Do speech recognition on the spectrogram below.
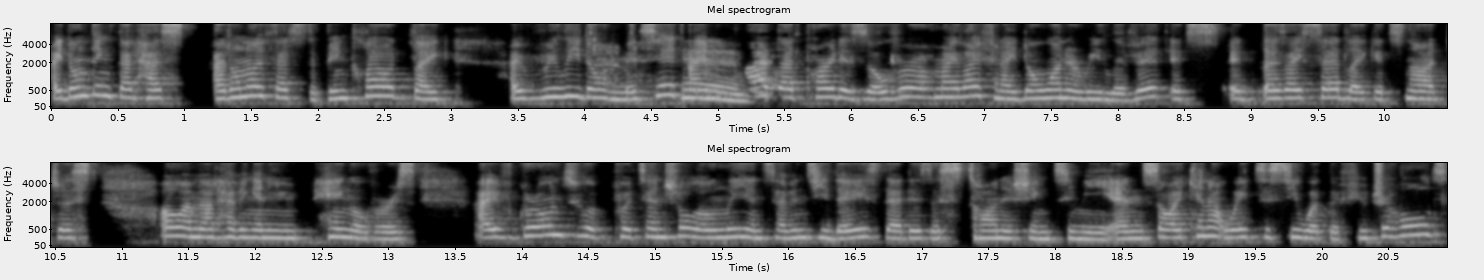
i don't think that has i don't know if that's the pink cloud like I really don't miss it. I'm glad that part is over of my life and I don't want to relive it. It's it, as I said, like it's not just, oh, I'm not having any hangovers I've grown to a potential only in 70 days that is astonishing to me. And so I cannot wait to see what the future holds.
